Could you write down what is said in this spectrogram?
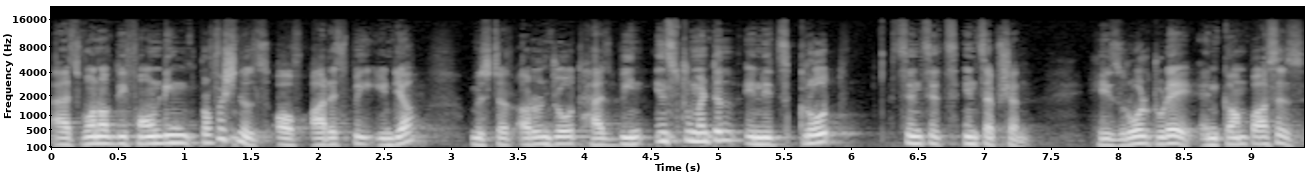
As one of the founding professionals of RSP India, Mr. Arunjot has been instrumental in its growth since its inception. His role today encompasses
